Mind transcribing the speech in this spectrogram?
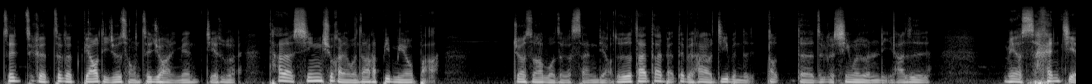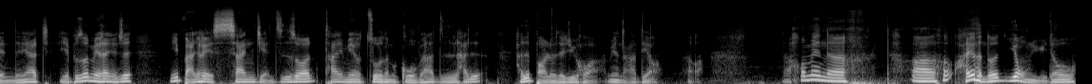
这这个这个标题就是从这句话里面接出来。他的新修改的文章他并没有把 just awful 这个删掉，就是他代表代表他有基本的到的这个新闻伦理，他是没有删减。人家 也不是说没有删减，就是你本来就可以删减，只是说他也没有做那么过分，他只是还是还是保留这句话，没有拿掉。好，那后面呢？啊，还有很多用语都。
